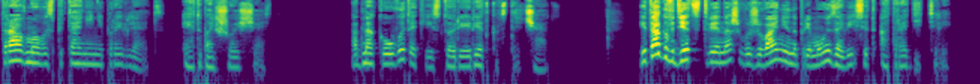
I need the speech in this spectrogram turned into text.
Травма воспитания не проявляется, и это большое счастье. Однако, увы, такие истории редко встречаются. Итак, в детстве наше выживание напрямую зависит от родителей.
